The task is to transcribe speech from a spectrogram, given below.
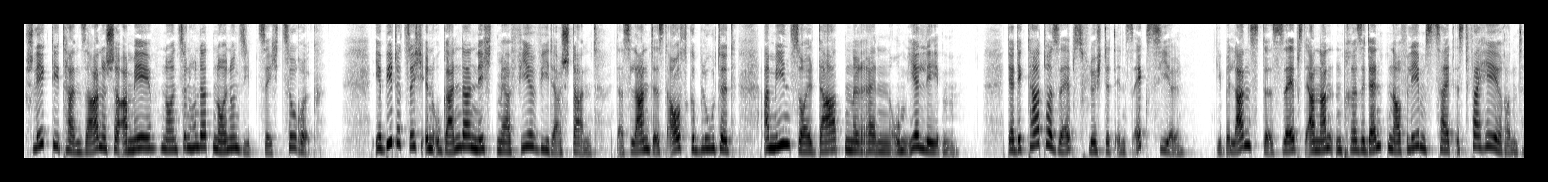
schlägt die tansanische Armee 1979 zurück. Ihr bietet sich in Uganda nicht mehr viel Widerstand. Das Land ist ausgeblutet, Amins Soldaten rennen um ihr Leben. Der Diktator selbst flüchtet ins Exil. Die Bilanz des selbsternannten Präsidenten auf Lebenszeit ist verheerend,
